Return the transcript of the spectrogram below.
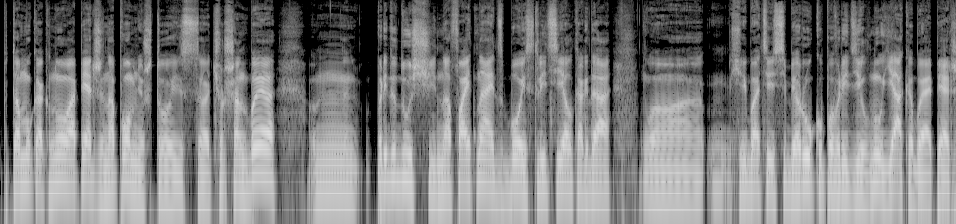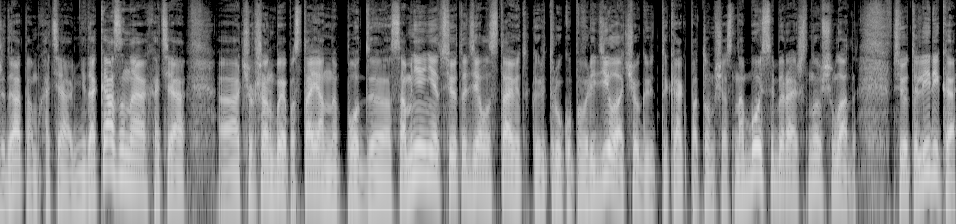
Потому как, ну, опять же, напомню, что из э, Чуршанбе э, предыдущий на Fight Nights бой слетел, когда э, Хайбати себе руку повредил. Ну, якобы, опять же, да, там, хотя не доказано, хотя э, Чуршанбе постоянно под э, сомнение все это дело ставит. Говорит, руку повредил, а что, говорит, ты как потом сейчас на бой собираешься? Ну, в общем, ладно, все это лирика.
